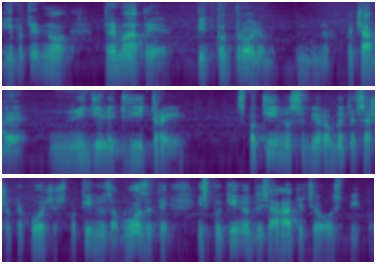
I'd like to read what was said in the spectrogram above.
її потрібно тримати під контролем хоча б неділі дві-три, спокійно собі робити все, що ти хочеш, спокійно завозити і спокійно досягати цього успіху.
